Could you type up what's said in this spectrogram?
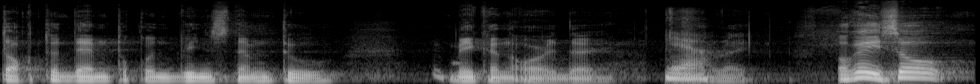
talk to them to convince them to make an order? Yeah. Right. Okay, so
